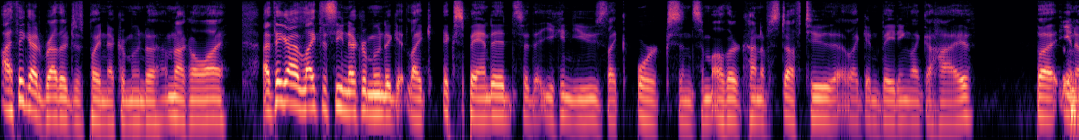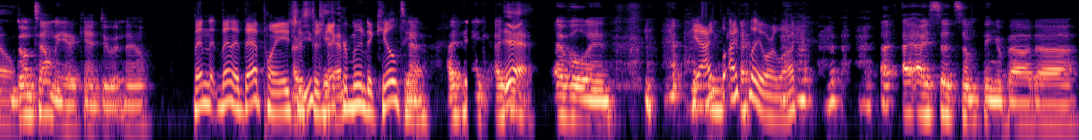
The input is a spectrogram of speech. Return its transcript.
I think I'd rather just play Necromunda. I'm not gonna lie. I think I'd like to see Necromunda get like expanded so that you can use like orcs and some other kind of stuff too, that like invading like a hive. But you know, don't tell me I can't do it now. Then, then at that point, it's Oh, just a can. Necromunda kill team. Yeah, I think. I Yeah. think Evelyn. Yeah, I'd, I'd play Orlock. I, I said something about uh,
